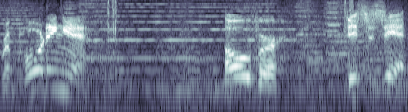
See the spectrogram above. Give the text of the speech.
Reporting in. Over. This is it.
